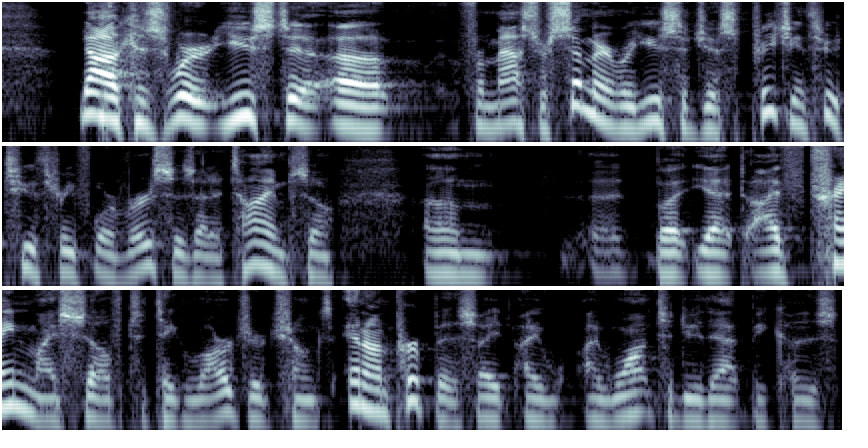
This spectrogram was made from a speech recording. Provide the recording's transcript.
now, because we're used to, uh, from Master Seminary, we're used to just preaching through two, three, four verses at a time. So, um, uh, but yet I've trained myself to take larger chunks, and on purpose. I, I, I want to do that because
